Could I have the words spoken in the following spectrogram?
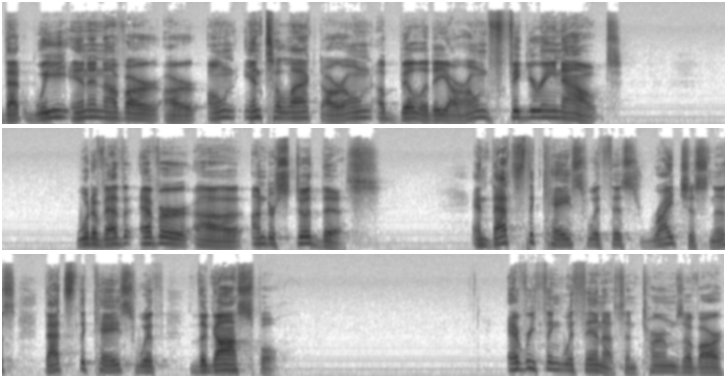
that we, in and of our, our own intellect, our own ability, our own figuring out, would have ever, ever uh, understood this. And that's the case with this righteousness. That's the case with the gospel everything within us in terms of our,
